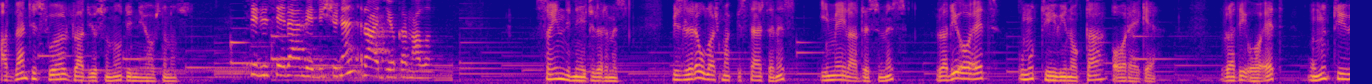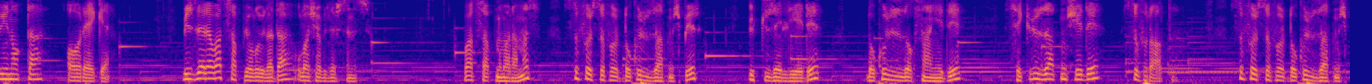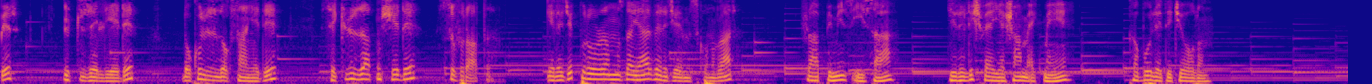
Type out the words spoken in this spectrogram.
Adventist World Radyosu'nu dinliyorsunuz. Sizi seven ve düşünen radyo kanalı. Sayın dinleyicilerimiz, bizlere ulaşmak isterseniz e-mail adresimiz radio.umutv.org radio.umutv.org Bizlere WhatsApp yoluyla da ulaşabilirsiniz. WhatsApp numaramız 00961 357 997 867 06 00961 357 997 867 06 Gelecek programımızda yer vereceğimiz konular Rabbimiz İsa, diriliş ve yaşam ekmeği, kabul edici olun.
